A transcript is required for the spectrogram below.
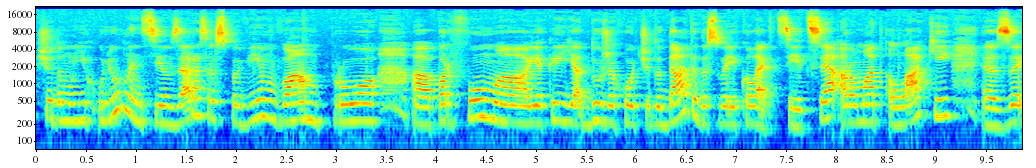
щодо моїх улюбленців. Зараз розповім вам про а, парфум, який я дуже хочу додати до своєї колекції. Це аромат Lucky е, з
